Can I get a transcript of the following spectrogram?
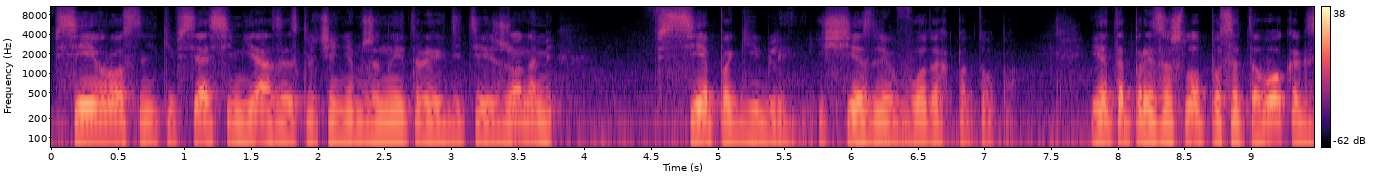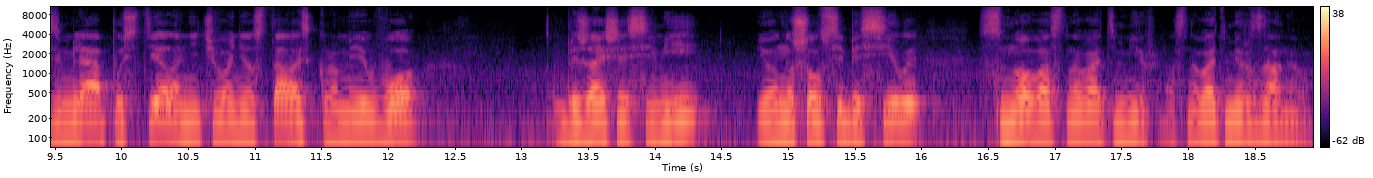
все его родственники, вся семья, за исключением жены и троих детей с женами – все погибли, исчезли в водах потопа. И это произошло после того, как земля опустела, ничего не осталось, кроме его ближайшей семьи, и он нашел в себе силы снова основать мир, основать мир заново.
